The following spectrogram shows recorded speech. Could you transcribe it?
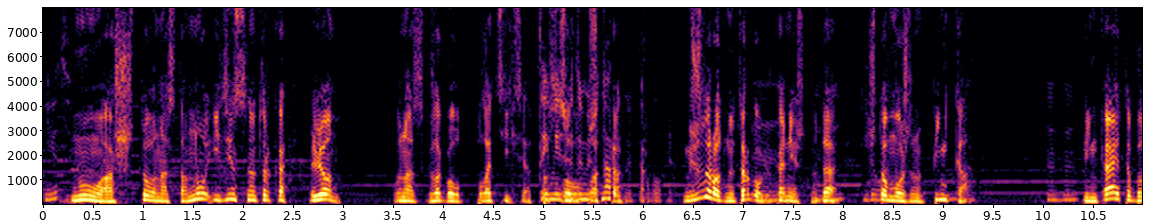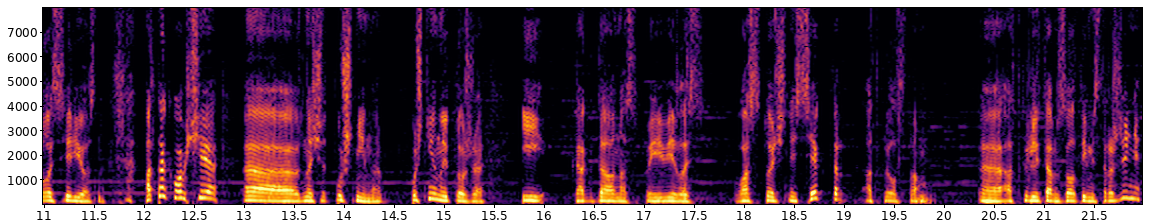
Нет? Ну, а что у нас там? Ну, единственное, только лен. У нас глагол платить от Ты имеешь в виду международную торговлю? Международную торговлю, Мгм, конечно, мгм. да. Лен. Что можно? Пенька. Мгм. Пенька это было серьезно. А так вообще, э, значит, пушнина. Пушнины тоже. И когда у нас появилась восточный сектор, открылся там, открыли там золотые месторождения,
